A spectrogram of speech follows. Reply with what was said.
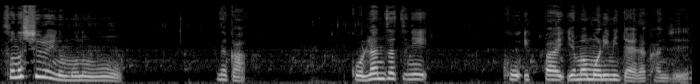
その種類のものを、なんか、こう乱雑に、こういっぱい山盛りみたいな感じで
